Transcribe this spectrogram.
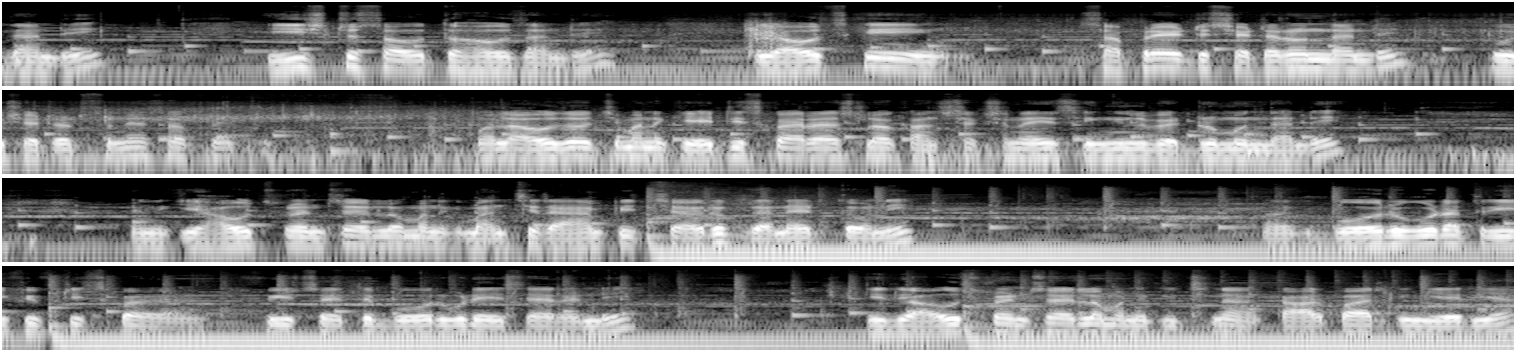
ఇదండి. ఈస్ట్ సౌత్ హౌస్ అండి. ఈ హౌస్కి సపరేట్ షటర్ ఉందండి. టూ షటర్స్ ఉన్నాయి సపరేట్. మళ్ళీ హౌస్ వచ్చి మనకి ఎయిటీ స్క్వేర్ హౌస్లో కన్స్ట్రక్షన్ అయ్యి సింగిల్ బెడ్రూమ్ ఉందండి. మనకి హౌస్ ఫ్రంట్ సైడ్లో మనకి మంచి ర్యాంప్ ఇచ్చారు గ్రనైట్తోని మనకి బోర్ కూడా త్రీ ఫిఫ్టీ స్క్వేర్ ఫీట్స్ అయితే బోర్ కూడా వేసారండి. ఇది హౌస్ ఫ్రంట్ సైడ్లో మనకి ఇచ్చిన car parking area.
